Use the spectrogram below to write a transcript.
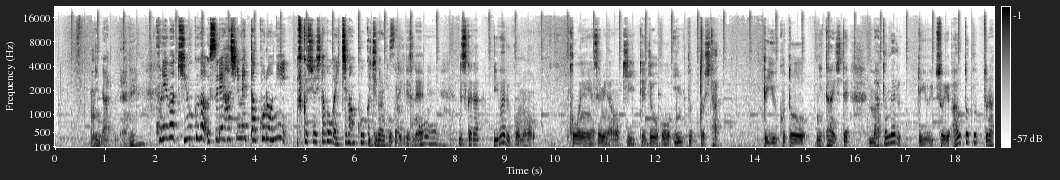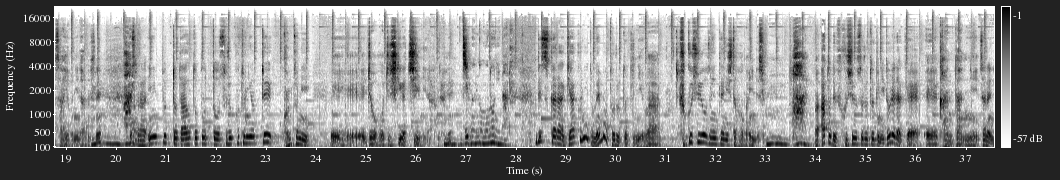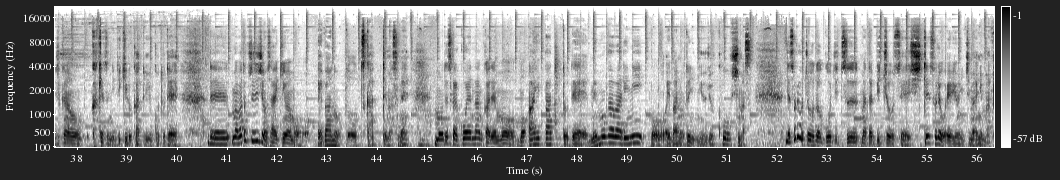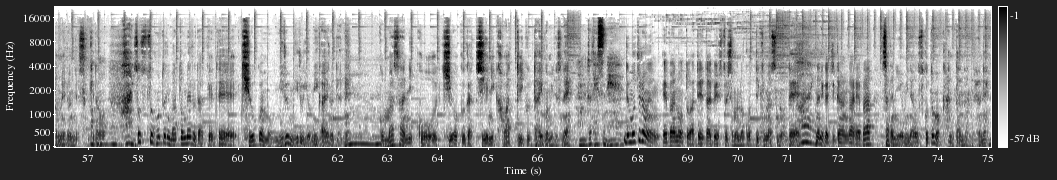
になるんだよね、これは記憶が薄れ始めた頃に復習した方が一番効果的一ですか？番効果的ですね。ですからいわゆるこの講演やセミナーを聞いて情報をインプットしたっていうことに対してまとめるっていうそういうアウトプットな作用になるんですね、うん。はい。ですからインプットとアウトプットをすることによって本当に、えー情報知識が知恵になるんだよね、うん。自分のものになるですから逆に言うとメモを取るときには復習を前提にした方がいいんですよ。うんはい。まあ後で復習するときにどれだけ、えー簡単にさらに時間をかけずにできるかということで。で、まあ、私自身は最近はもうエヴァノートを使ってますね、もうですから講演なんかでももう iPad でメモ代わりにもうエヴァノートに入力をしますでそれをちょうど後日また微調整してそれを A41 枚にまとめるんですけど、はい。そうすると本当にまとめるだけで記憶はもうみるみる蘇るんだよね、こうまさにこう記憶が知恵に変わっていく醍醐味ですね。本当ですね。でもちろんエヴァノートはデータベースとしても残ってきますので、はい。何か時間があればさらに読み直すことも簡単なんだよね、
